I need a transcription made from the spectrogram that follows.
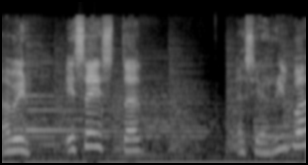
A ver, esa está hacia arriba.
